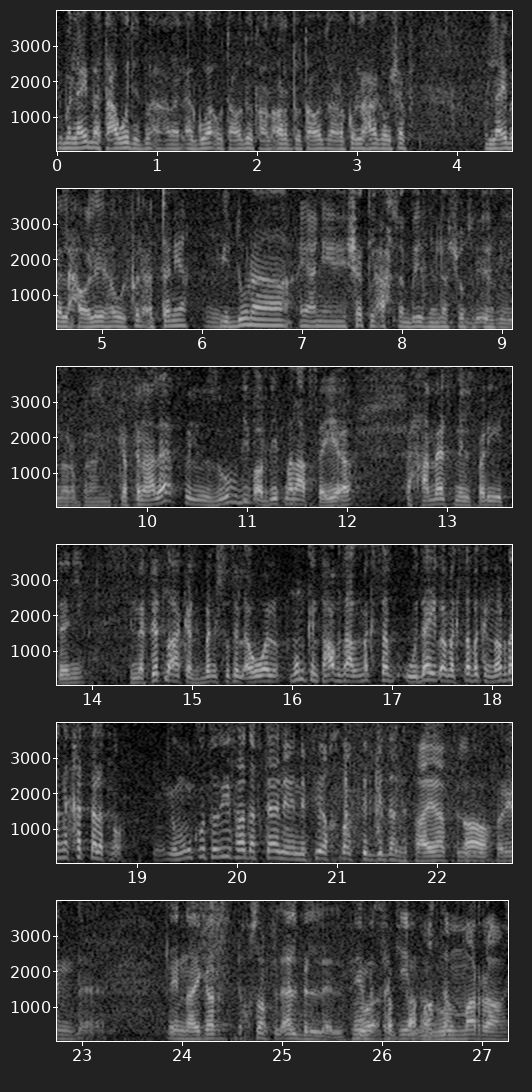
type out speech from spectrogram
يبقى اللعيبة اتعودت بقى على الأجواء وتعودت على الأرض وتعودت على كل حاجة وشافت اللعيبة اللي حواليها والفرقة الثانية يدونا يعني شكل أحسن بإذن الله الشوط الثاني باذن الله رب العالمين كابتن علاء في الظروف دي في أرضية ملعب سيئة في حماس من الفريق الثاني إنك تطلع كسبان الشوط الأول ممكن تحافظ على المكسب وده يبقى مكسبك النهارده إنك خدت ثلاث نقط وممكن تضيف هدف تاني إن في أخطاء كتير جدا دفاعية في آه. الفريق فريق النيجر خصوصا في القلب الاثنين مساكين أكتر. من مرة.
